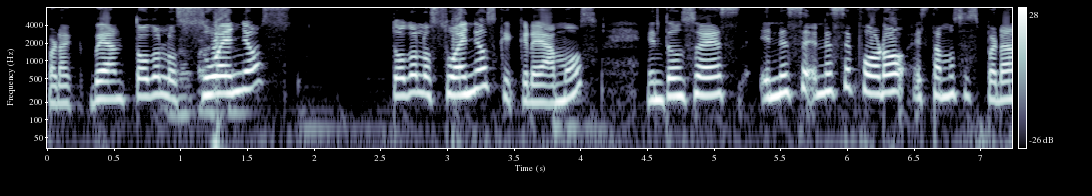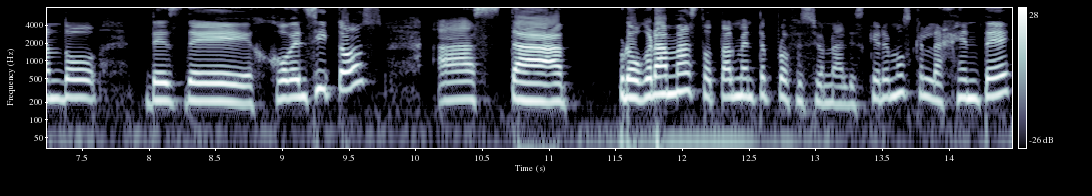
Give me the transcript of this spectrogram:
para que vean todos los sueños, todos los sueños que creamos. Entonces, en ese, en ese foro estamos esperando desde jovencitos hasta programas totalmente profesionales. Queremos que la gente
